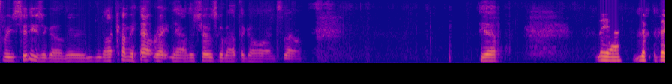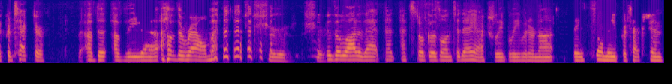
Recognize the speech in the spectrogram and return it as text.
three cities ago, they're not coming out right now. The show's about to go on. So, yeah. Yeah. The, the protector of the of the uh, of the realm. sure, sure. There's a lot of that. that. that still goes on today. Actually, believe it or not, they still need protection.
